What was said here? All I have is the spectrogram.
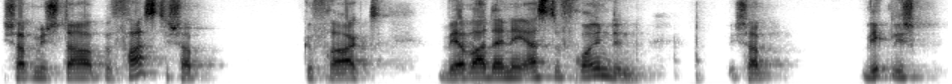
ich habe mich da befasst, ich habe gefragt, wer war deine erste Freundin? Ich habe wirklich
